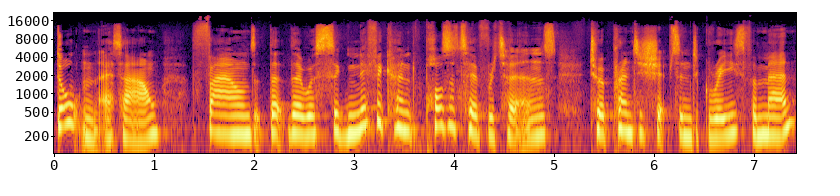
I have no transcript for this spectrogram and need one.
Dalton et al. found that there were significant positive returns to apprenticeships and degrees for men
